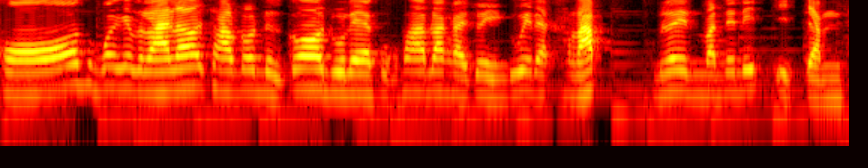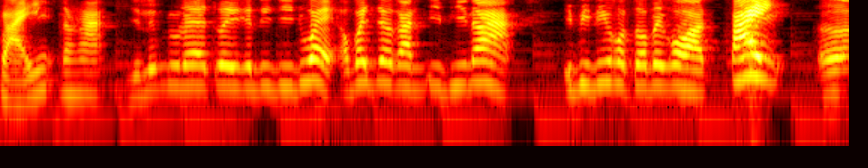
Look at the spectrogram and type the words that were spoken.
ขอสมควรแก่เวลาแล้วชาวตอนดึกก็ดูแลสุขภาพร่างกายตัวเองด้วยนะครับเล่นวันนี้จิตแจ่มใสนะฮะอย่าลืมดูแลตัวเองกันดีๆด้วย เอาไว้เจอกันปีพีหน้าปีพีนี้ขอตัวไปก่อนไป เออ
